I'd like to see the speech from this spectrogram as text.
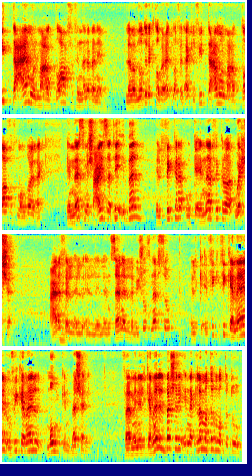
في التعامل مع الضعف في إن أنا بنام. لما بندرك طبيعتنا في الأكل في التعامل مع الضعف في موضوع الأكل. الناس مش عايزة تقبل الفكرة وكأنها فكرة وحشة. عارف ال ال ال الإنسان اللي بيشوف نفسه في في كمال وفي كمال ممكن بشري. فمن الكمال البشري إنك لما تغلط تتوب.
